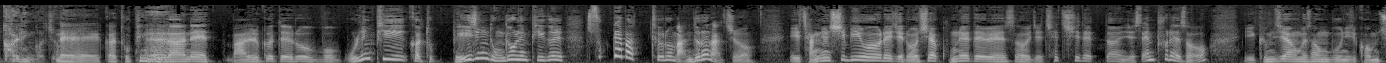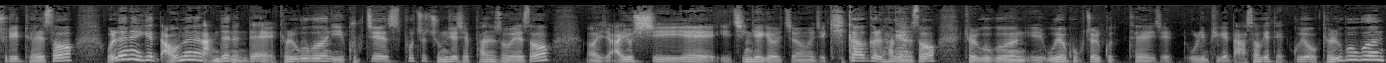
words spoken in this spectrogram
걸린 거죠. 네, 그러니까 도핑 논란에 네. 말 그대로 뭐 올림픽, 그러니까 베이징 동계올림픽을 쑥대밭으로 만들어놨죠. 이 작년 12월에 이제 러시아 국내 대회에서 이제 채취됐던 이제 샘플에서 이 금지 약물 성분이 검출이 돼서 원래는 이게 나오면은 안 되는데 결국은 이 국제 스포츠 중재 재판소에서 어 이제 IOC의 이 징계 결정을 이제 기각을 하면서 네. 결국은 이 우여곡절 끝에 이제 올림픽에 나서게 됐고요. 결국은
